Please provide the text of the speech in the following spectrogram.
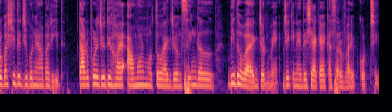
প্রবাসীদের জীবনে আবার ঈদ। তার উপরে যদি হয় আমার মতো একজন সিঙ্গল বিধবা একজন মেয়ে, যে কিনা এদেশে একা একা সার্ভাইভ করছি।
